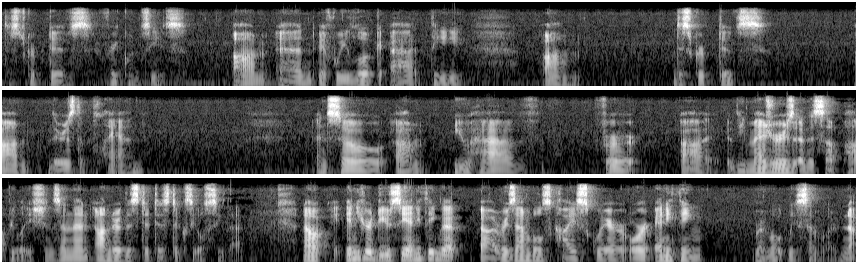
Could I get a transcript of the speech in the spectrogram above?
descriptives, frequencies. Um, and if we look at the um, descriptives, um, there's the plan. And so you have, for uh, the measures and the subpopulations, and then under the statistics, you'll see that. Now, in here, do you see anything that uh, resembles chi-square or anything remotely similar? No.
